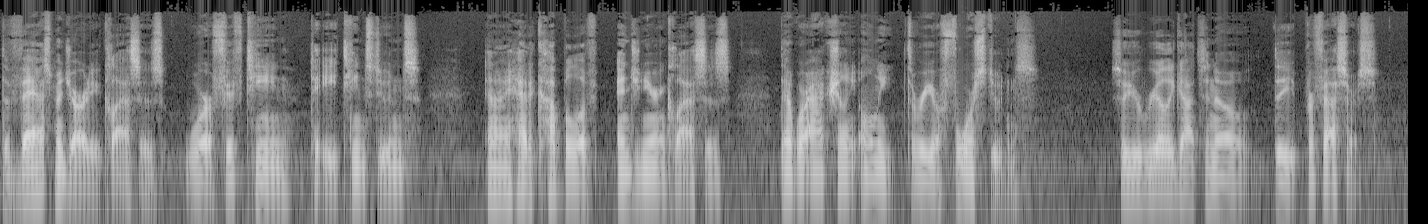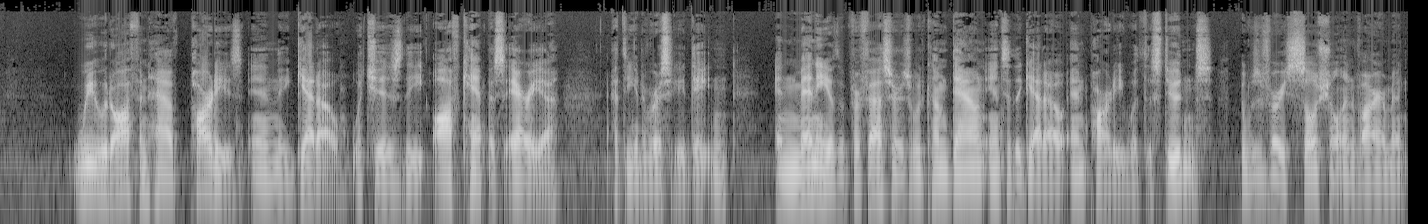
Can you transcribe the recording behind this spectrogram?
The vast majority of classes were 15 to 18 students, and I had a couple of engineering classes that were actually only three or four students. So you really got to know the professors we would often have parties in the ghetto, which is the off campus area at the University of Dayton, and many of the professors would come down into the ghetto and party with the students. It was a very social environment.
